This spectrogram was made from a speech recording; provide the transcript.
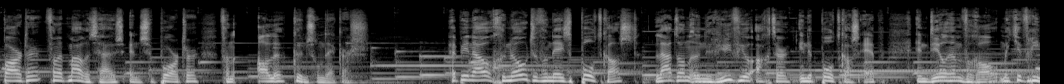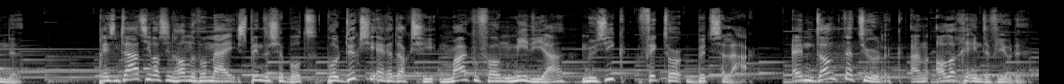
partner van het Mauritshuis en supporter van alle kunstontdekkers. Heb je nou genoten van deze podcast? Laat dan een review achter in de podcast-app en deel hem vooral met je vrienden. Presentatie was in handen van mij, Splinter Chabot. Productie en redactie Microphone Media. Muziek Victor Butselaar. En dank natuurlijk aan alle geïnterviewden.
